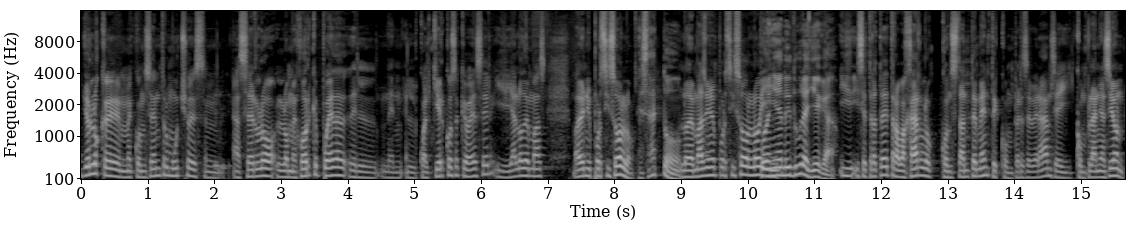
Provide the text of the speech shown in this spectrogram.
Yo lo que me concentro mucho es en hacerlo lo mejor que pueda en, cualquier cosa que vaya a hacer y ya lo demás va a venir por sí solo. Exacto. Lo demás viene por sí solo. Por y, añadidura llega. Y, y se trata de trabajarlo constantemente, con perseverancia y con planeación.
